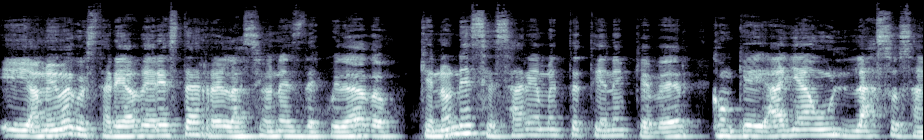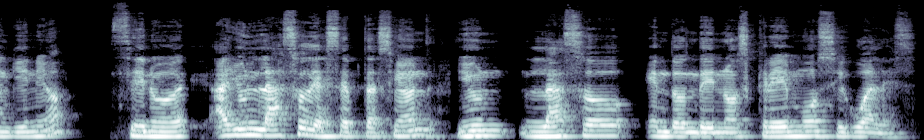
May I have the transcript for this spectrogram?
y a mí me gustaría ver estas relaciones de cuidado que no necesariamente tienen que ver con que haya un lazo sanguíneo, sino hay un lazo de aceptación y un lazo en donde nos creemos iguales.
